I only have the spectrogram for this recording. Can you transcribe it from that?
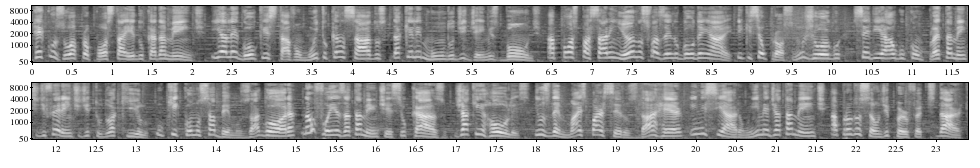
recusou a proposta educadamente, e alegou que estavam muito cansados daquele mundo de James Bond, após passarem anos fazendo GoldenEye, e que seu próximo jogo seria algo completamente diferente de tudo aquilo, o que como sabemos agora, não foi exatamente esse o caso, já que Hollis e os demais parceiros da Rare iniciaram imediatamente a produção de Perfect Dark.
